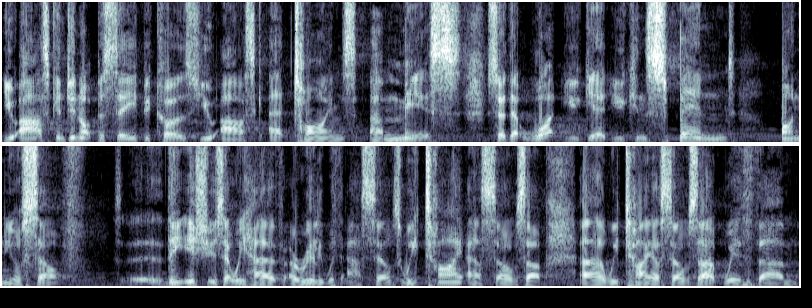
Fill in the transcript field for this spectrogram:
You ask and do not perceive because you ask at times amiss, so that what you get you can spend on yourself. Uh, the issues that we have are really with ourselves. We tie ourselves up. Uh, we tie ourselves up with, um,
